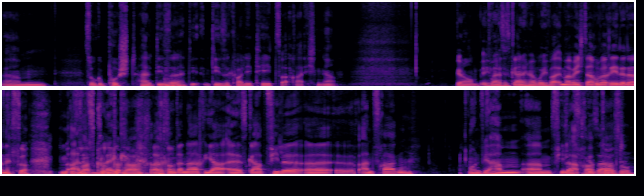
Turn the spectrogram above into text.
ähm, so gepusht, halt diese, mhm. die, diese Qualität zu erreichen, ja. Genau, ich weiß jetzt gar nicht mehr, wo ich war. Immer wenn ich darüber rede, dann ist so alles Was blank. kommt danach? Was also kommt danach? Ja, äh, es gab viele äh, Anfragen und wir haben ähm, viele Wer abgesagt. so?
